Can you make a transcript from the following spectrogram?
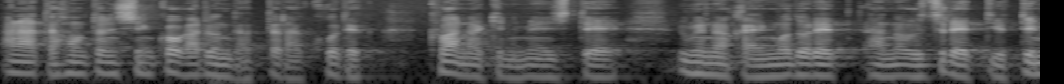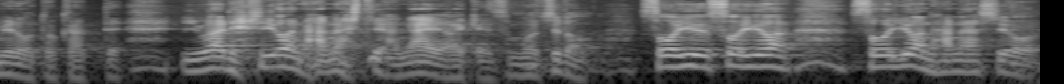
あなた本当に信仰があるんだったらここで桑の木に命じて海の中に戻れあの移れって言ってみろとかって言われるような話ではないわけです。もちろん。そういうそういうそういうような話を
